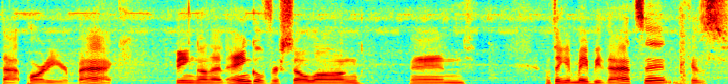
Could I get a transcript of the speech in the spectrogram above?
that part of your back being on that angle for so long. And I'm thinking maybe that's it because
